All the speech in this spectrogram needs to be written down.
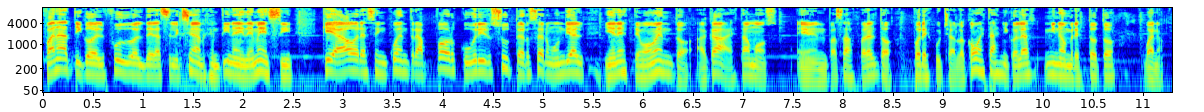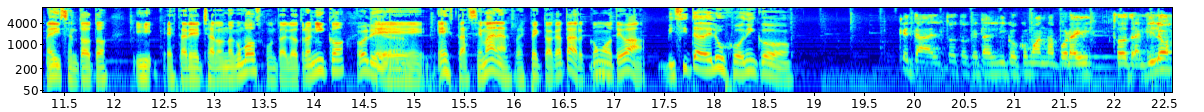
fanático del fútbol de la selección argentina y de Messi, que ahora se encuentra por cubrir su tercer mundial y en este momento, acá estamos en Pasadas por Alto, por escucharlo. ¿Cómo estás, Nicolás? Mi nombre es Toto, bueno, me dicen Toto y estaré charlando con vos junto al otro Nico. Eh, estas semanas respecto a Qatar, ¿cómo te va? Visita de lujo, Nico. ¿Qué tal, Toto? ¿Qué tal, Nico? ¿Cómo anda por ahí? ¿Todo tranquilo?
